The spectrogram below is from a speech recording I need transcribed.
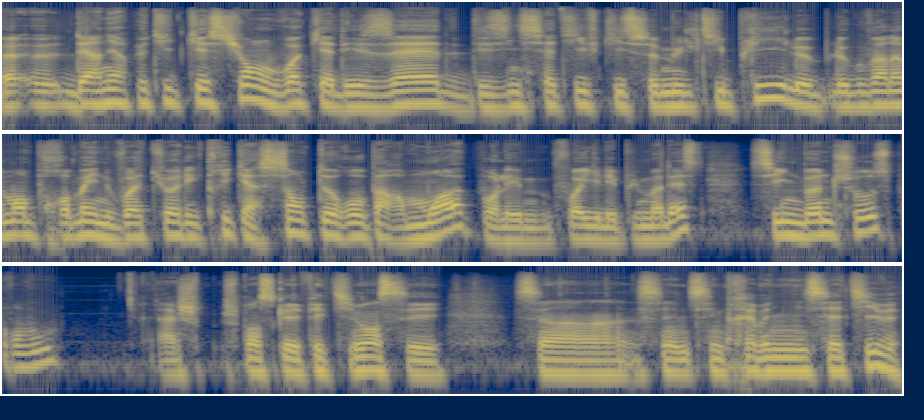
Euh, dernière petite question, on voit qu'il y a des aides, des initiatives qui se multiplient. Le, le, gouvernement promet une voiture électrique à 100 euros par mois pour les foyers les plus modestes. C'est une bonne chose pour vous? Ah, je, pense qu'effectivement, c'est un, une, une, très bonne initiative.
